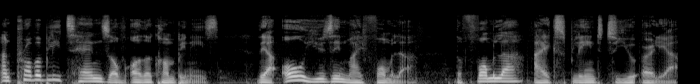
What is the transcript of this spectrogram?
and probably tens of other companies. They are all using my formula, the formula I explained to you earlier.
